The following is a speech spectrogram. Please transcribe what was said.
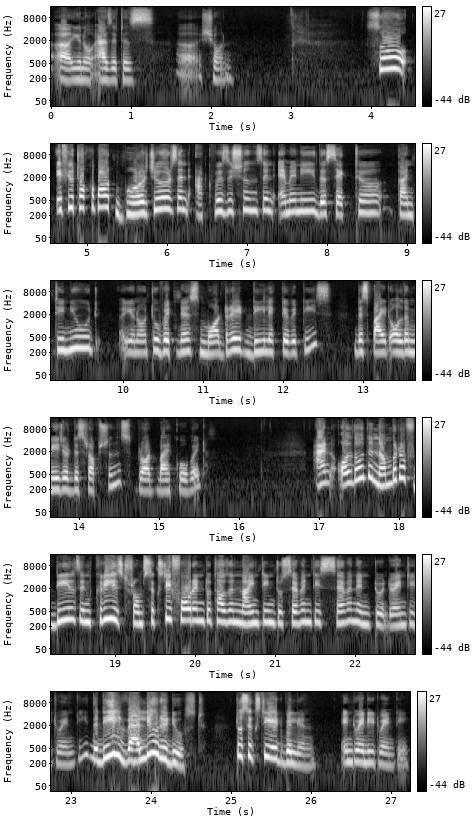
uh, you know as it is uh, shown. So, if you talk about mergers and acquisitions in M&E, the sector continued you know to witness moderate deal activities despite all the major disruptions brought by COVID. And although the number of deals increased from 64 in 2019 to 77 in 2020, the deal value reduced to 68 billion in 2020,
